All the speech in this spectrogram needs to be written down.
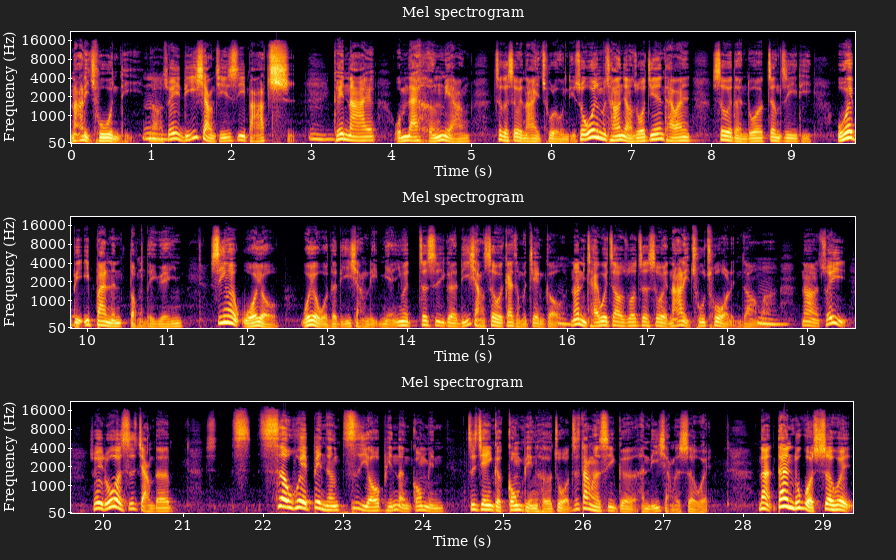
哪里出问题啊。所以理想其实是一把尺，可以拿来我们来衡量这个社会哪里出了问题。所以为什么常常讲说，今天台湾社会的很多政治议题，我会比一般人懂的原因，是因为我有我有我的理想理念，因为这是一个理想社会该怎么建构，那你才会知道说这社会哪里出错了，你知道吗？那所以所以如果是讲的社会变成自由平等公民。之间一个公平合作，这当然是一个很理想的社会。那 但如果社会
